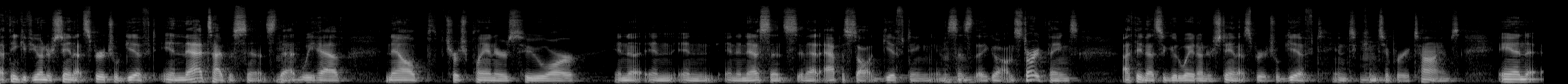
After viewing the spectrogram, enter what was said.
I think if you understand that spiritual gift in that type of sense, mm-hmm. that we have now church planters who are in a, in in in an essence in that apostolic gifting in the mm-hmm. sense that they go out and start things. I think that's a good way to understand that spiritual gift in mm-hmm. contemporary times. And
